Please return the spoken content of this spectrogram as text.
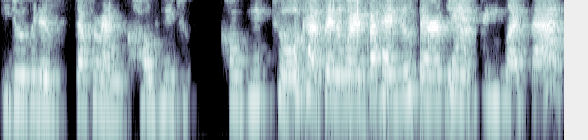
you do a bit of stuff around cognitive cognitive, can't say the word, behavioral therapy yeah. and things like that.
